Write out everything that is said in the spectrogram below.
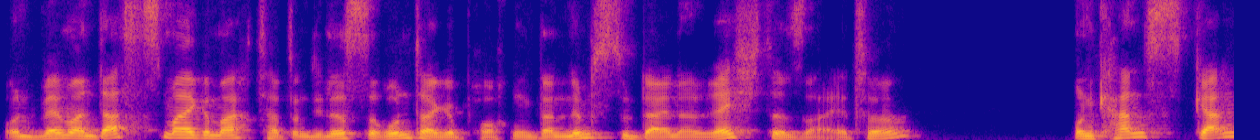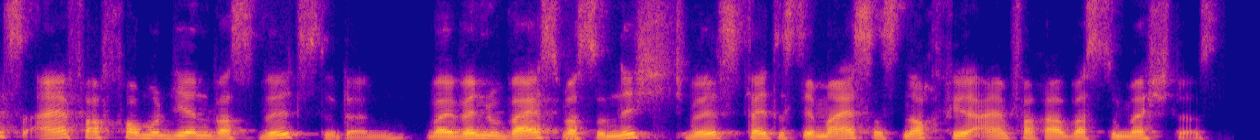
Und wenn man das mal gemacht hat und die Liste runtergebrochen, dann nimmst du deine rechte Seite und kannst ganz einfach formulieren, was willst du denn? Weil wenn du weißt, was du nicht willst, fällt es dir meistens noch viel einfacher, was du möchtest.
